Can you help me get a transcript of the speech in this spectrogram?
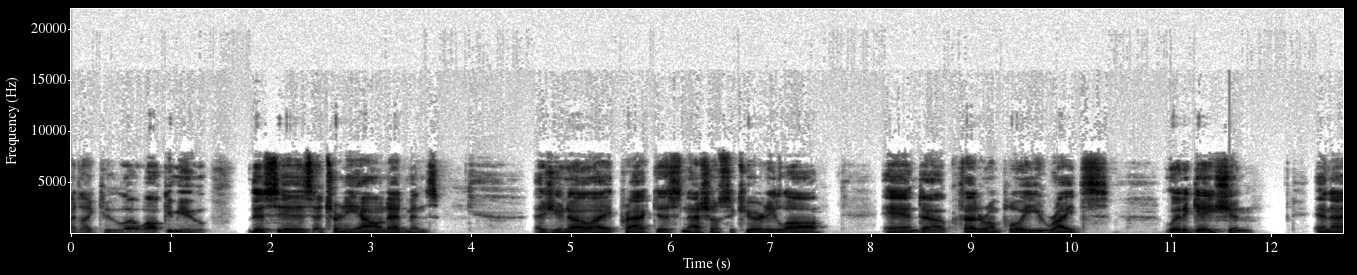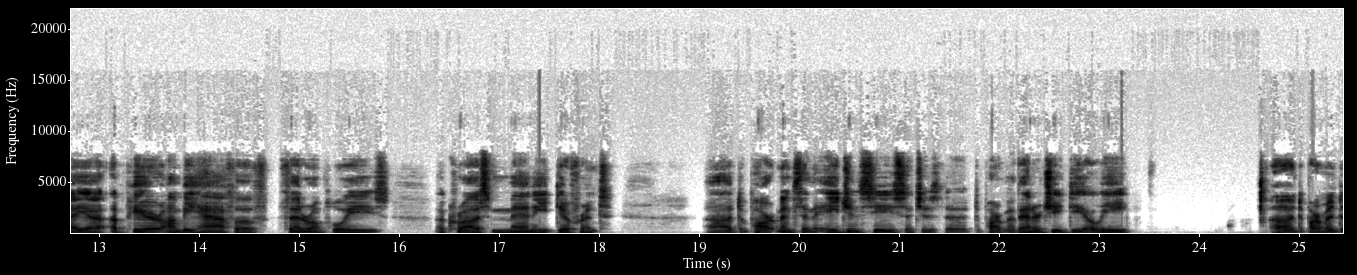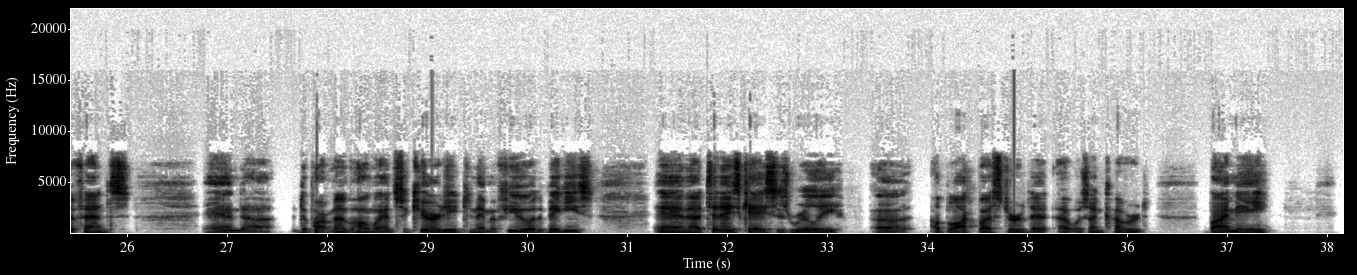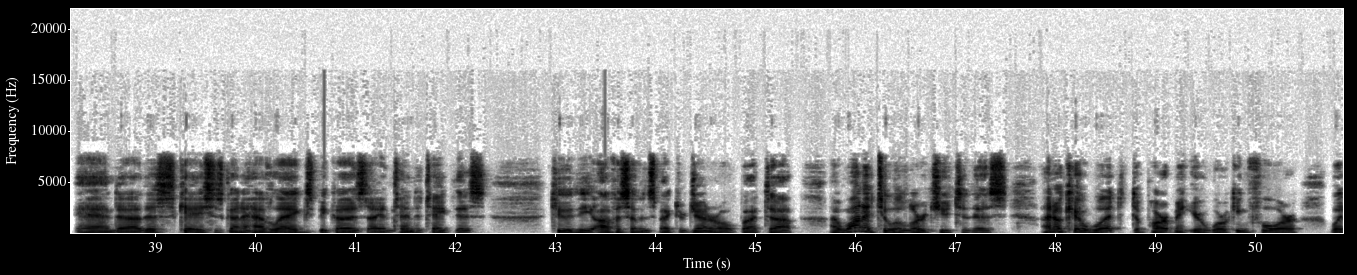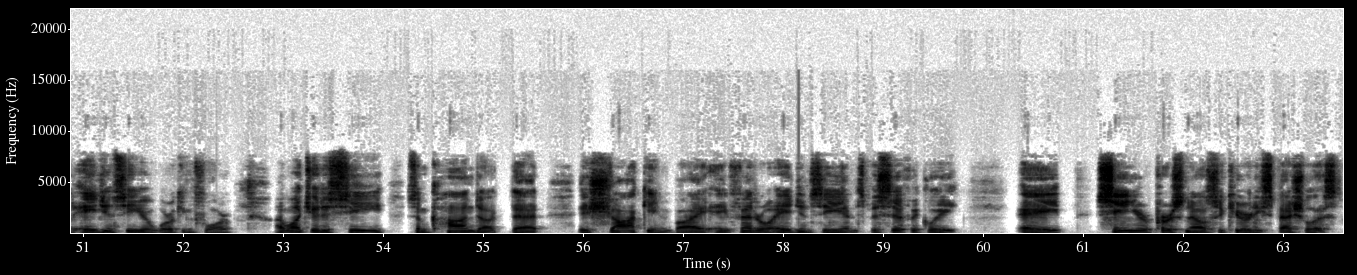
to uh, welcome you. This is Attorney Alan Edmonds. As you know, I practice national security law and uh, federal employee rights litigation, and I uh, appear on behalf of federal employees across many different uh, departments and agencies, such as the Department of Energy, DOE, uh, Department of Defense, and uh, Department of Homeland Security, to name a few of the biggies. And uh, today's case is really uh, a blockbuster that uh, was uncovered by me. And uh, this case is going to have legs because I intend to take this to the Office of Inspector General. But uh, I wanted to alert you to this. I don't care what department you're working for, what agency you're working for. I want you to see some conduct that is shocking by a federal agency and specifically a senior personnel security specialist.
